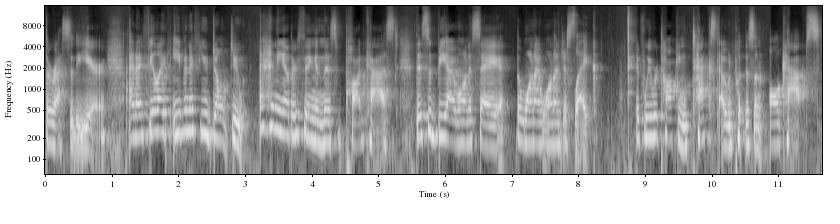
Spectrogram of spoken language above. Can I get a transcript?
the rest of the year. And I feel like even if you don't do any other thing in this podcast, this would be, I want to say, the one I want to just like, if we were talking text, I would put this in all caps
